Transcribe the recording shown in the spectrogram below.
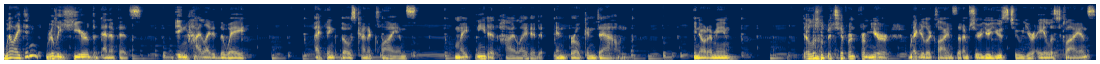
Well, I didn't really hear the benefits being highlighted the way I think those kind of clients might need it highlighted and broken down. You know what I mean? They're a little bit different from your regular clients that I'm sure you're used to, your A-list clients.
